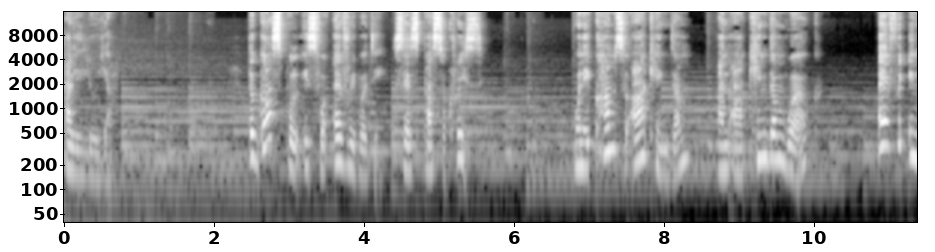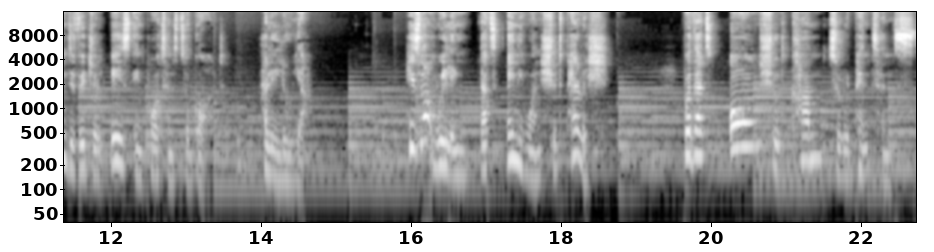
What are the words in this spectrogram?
Hallelujah. The gospel is for everybody, says Pastor Chris. When it comes to our kingdom and our kingdom work, every individual is important to God. Hallelujah. He's not willing that anyone should perish, but that all should come to repentance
